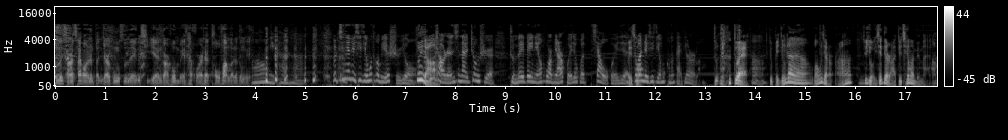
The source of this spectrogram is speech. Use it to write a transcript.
我们反正采访人本家公司那个企业，人告诉说我没在火车站投放过这东西。哦，你看看，不是今天这期节目特别实用，对呀多少人现在正是准备备年货，明儿回去或下午回去，听完这期节目可能改地儿了，对，嗯，就北京站啊、王府井啊，就有一些地儿啊，就千万别买啊。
